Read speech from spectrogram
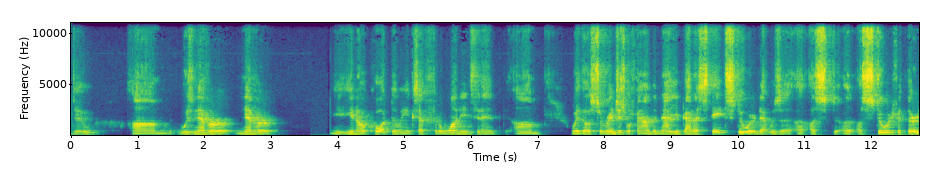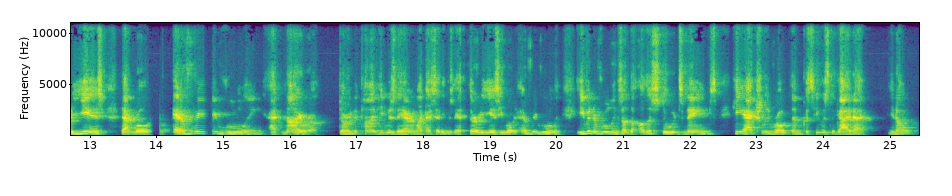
do. um, was never never you, you, know caught doing except for the one incident um, where those syringes were found. And now you've got a state steward that was a, a, a, a steward for 30 years that wrote every ruling at NYRA during the time he was there. And like I said, he was there 30 years. He wrote every ruling, even the rulings under other stewards' names. He actually wrote them because he was the guy that you know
